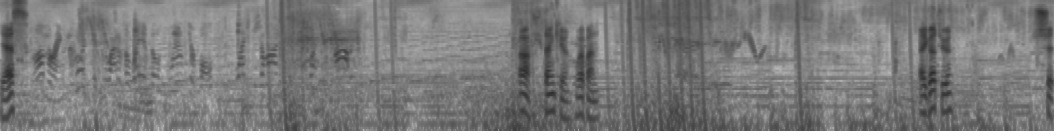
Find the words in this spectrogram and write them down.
Yes? Hovering could get you out of the way of those blaster bolts, like dodging, but up! Oh, thank you, weapon. I got you. Shit.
